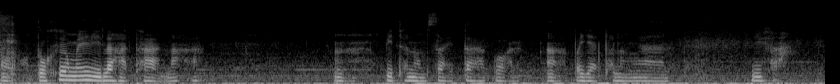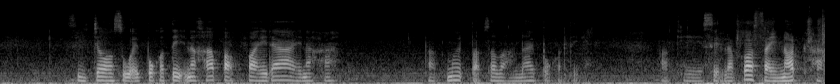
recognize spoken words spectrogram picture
อ๋อตัว เครื่องไม่มีรหัสผ่านนะคะะปิดถนอมสายตาก่อนอประหยัดพลังงานนี่ค่ะ สีจอสวยปกตินะคะ ปรับไฟได้นะคะ ปรับมืดปรับสว่างได้ปกติโอเค เสร็จแล้วก็ใส่น็อตค่ะ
